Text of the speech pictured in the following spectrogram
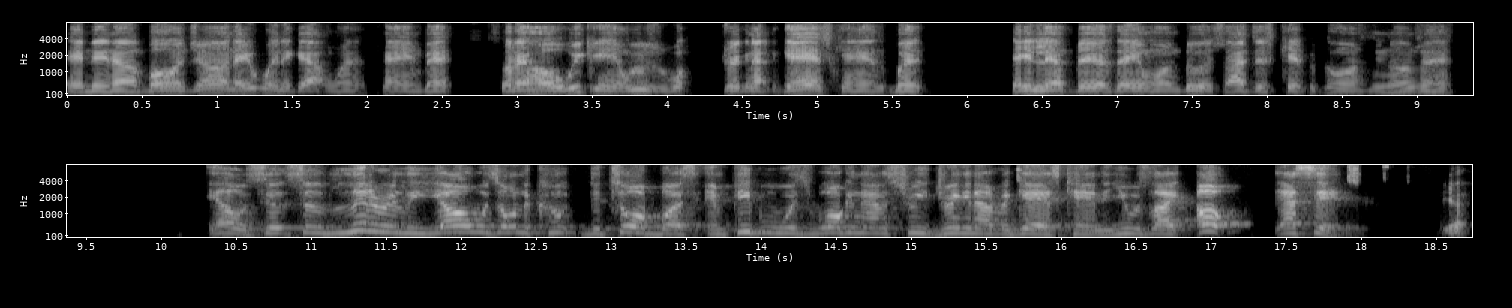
And then uh, Bo and John, they went and got one, came back. So that whole weekend, we was drinking out the gas cans, but they left theirs. They didn't want to do it. So I just kept it going. You know what I'm saying? Yo, so so literally, y'all was on the the tour bus and people was walking down the street drinking out of a gas can, and you was like, "Oh, that's it." Yep,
